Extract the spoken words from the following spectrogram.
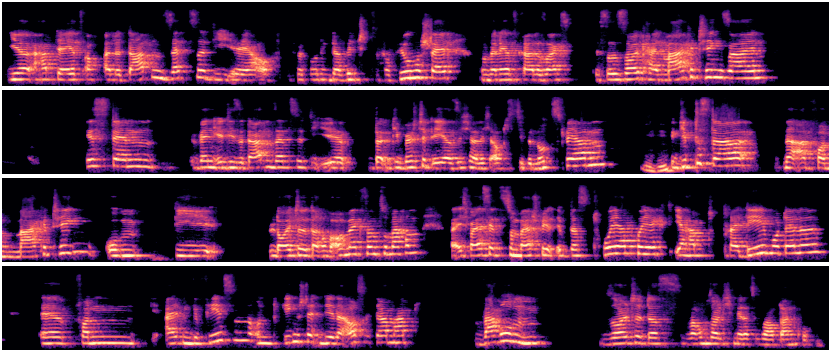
ihr habt ja jetzt auch alle Datensätze, die ihr ja auch für Coding Da Vinci zur Verfügung stellt. Und wenn du jetzt gerade sagst, es soll kein Marketing sein, ist denn, wenn ihr diese Datensätze, die ihr, die möchtet ihr ja sicherlich auch, dass die benutzt werden. Mhm. Gibt es da eine Art von Marketing, um die Leute darauf aufmerksam zu machen? Weil ich weiß jetzt zum Beispiel, das Troja-Projekt, ihr habt 3D-Modelle äh, von alten Gefäßen und Gegenständen, die ihr da ausgegraben habt warum sollte das, warum sollte ich mir das überhaupt angucken?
